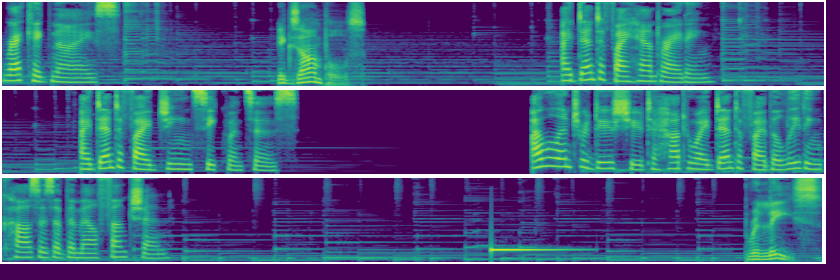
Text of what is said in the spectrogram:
Recognize Examples Identify handwriting. Identify gene sequences. I will introduce you to how to identify the leading causes of the malfunction. Release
